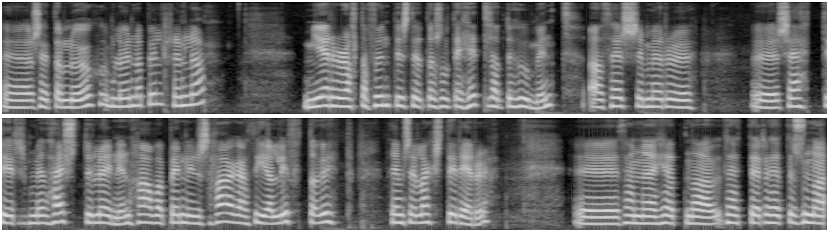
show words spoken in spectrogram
eh, setja lög um launabil hreinlega. Mér eru alltaf fundist þetta svolítið hillandi hugmynd að þeir sem eru settir með hæstu launin hafa beinleginis haga því að lifta upp þeim sem lagstir eru. Þannig að hérna, þetta er, þetta er svona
